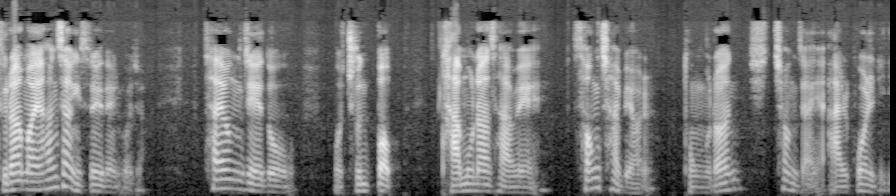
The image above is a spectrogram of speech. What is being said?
드라마에 항상 있어야 되는 거죠. 사형제도, 뭐 준법, 다문화 사회, 성차별, 동물원, 시청자의 알 권리.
